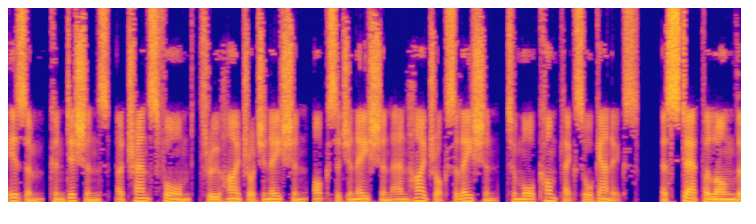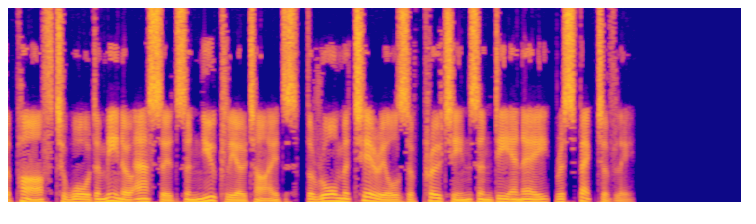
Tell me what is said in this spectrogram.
conditions are transformed transformed, through hydrogenation, oxygenation and hydroxylation, to more complex organics, a step along the path toward amino acids and nucleotides, the raw materials of proteins and DNA, respectively.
